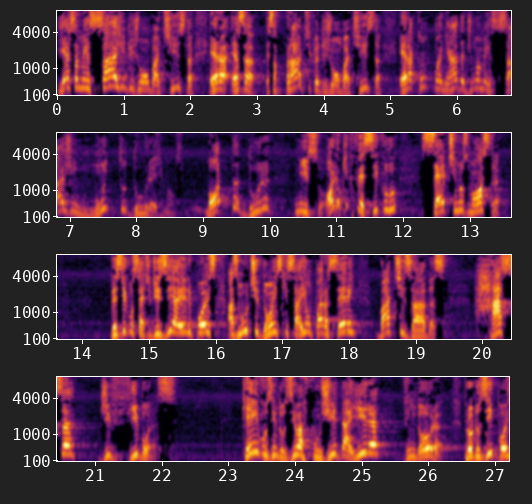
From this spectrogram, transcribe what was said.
E essa mensagem de João Batista era essa essa prática de João Batista era acompanhada de uma mensagem muito dura, irmãos. Bota dura nisso. Olha o que o versículo 7 nos mostra. Versículo 7: Dizia ele, pois, as multidões que saíam para serem batizadas, raça de víboras. Quem vos induziu a fugir da ira vindoura? Produzi, pois,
